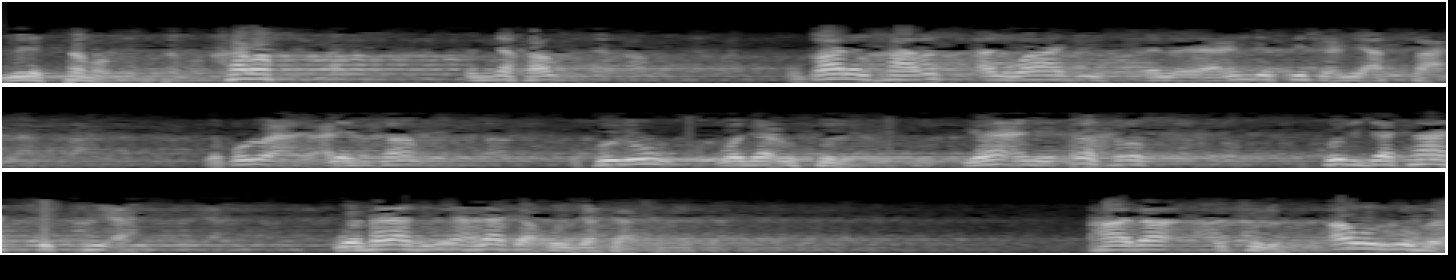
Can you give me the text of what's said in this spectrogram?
من التمر خرص النخل وقال الخارس الوادي عندك تسعمائة صاع. يقول عليه الصلاة والسلام خذوا ودعوا الثلث. يعني اخرص خذ زكاة ستمائة وثلاثمائة لا تأخذ زكاة. هذا الثلث. أو الربع.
